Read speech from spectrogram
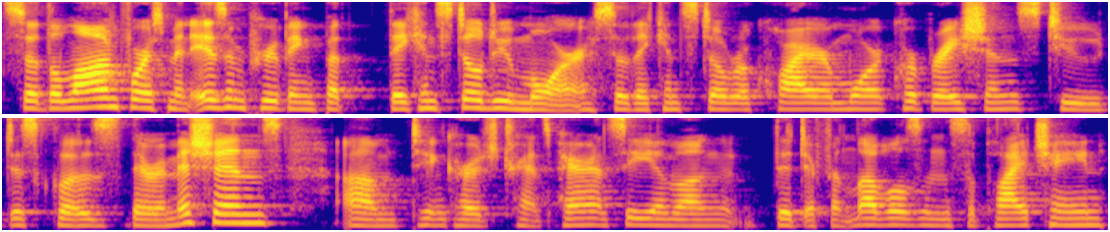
So the law enforcement is improving but they can still do more. So they can still require more corporations to disclose their emissions um, to encourage transparency among the different levels in the supply chain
